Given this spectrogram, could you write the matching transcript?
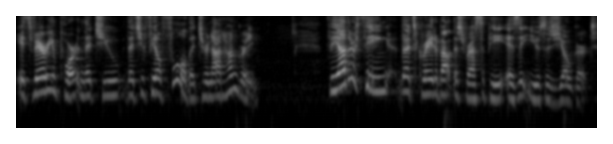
it's very important that you that you feel full, that you're not hungry. The other thing that's great about this recipe is it uses yogurt.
